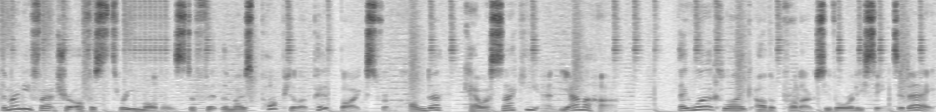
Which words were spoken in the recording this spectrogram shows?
The manufacturer offers three models to fit the most popular pit bikes from Honda, Kawasaki, and Yamaha. They work like other products you've already seen today.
